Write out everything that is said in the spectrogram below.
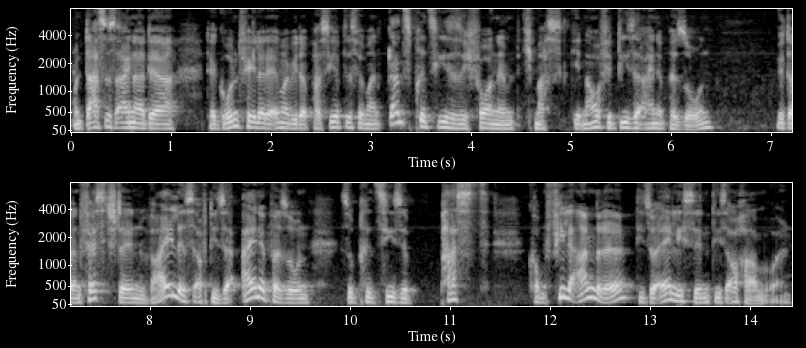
Und das ist einer der, der Grundfehler, der immer wieder passiert ist, wenn man ganz präzise sich vornimmt, ich mache es genau für diese eine Person, wird dann feststellen, weil es auf diese eine Person so präzise passt, kommen viele andere, die so ähnlich sind, die es auch haben wollen.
